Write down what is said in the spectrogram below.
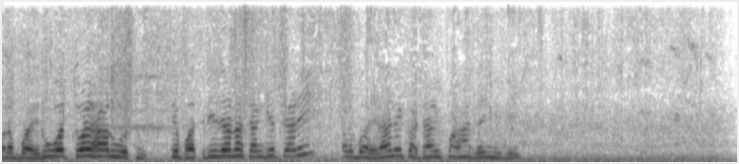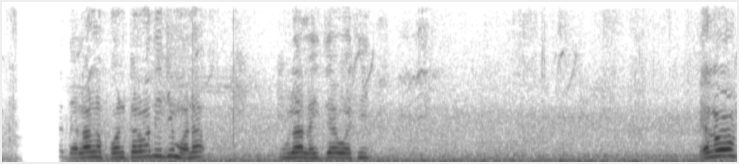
અને બહેરું હોત તોય સારું હતું. તે ભત્રીજાના સંગે ચડી અને બહેરાને કઢાવી પાસે જઈ નીકળી. દલાલને ફોન કરવા દેજે, મને પૂરા લઈ હોયથી હેલો?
